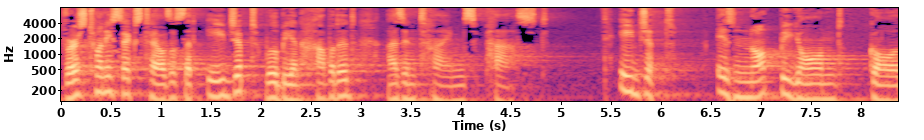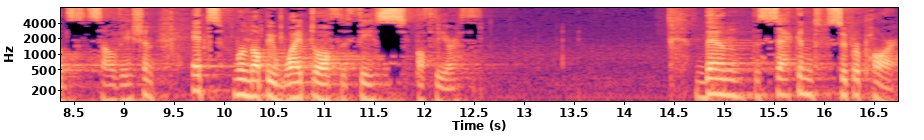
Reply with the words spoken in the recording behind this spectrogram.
verse 26 tells us that Egypt will be inhabited as in times past. Egypt is not beyond God's salvation, it will not be wiped off the face of the earth. Then, the second superpower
